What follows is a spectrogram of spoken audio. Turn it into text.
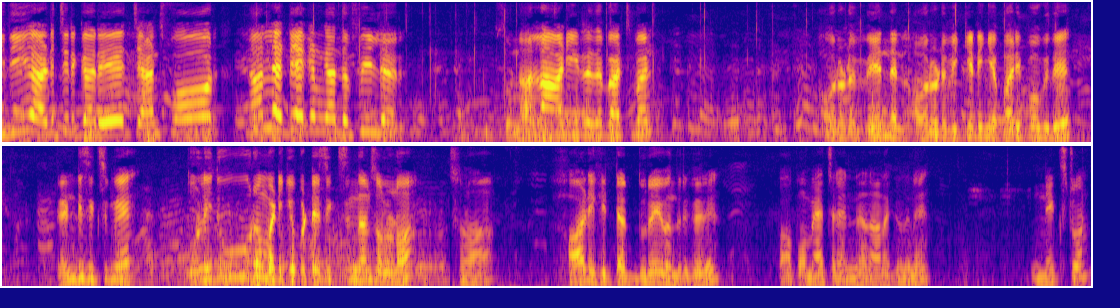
இதையும் அடிச்சிருக்காரு. சான்ஸ் ஃபார் நல்ல டேக்கனுங்க அந்த ஃபீல்டர் ஸோ நல்லா ஆடிட்டு இருந்த பேட்ஸ்மேன் அவரோட வேந்தன் அவரோட விக்கெட் இங்கே பறி போகுது ரெண்டு சிக்ஸுமே தொலை தூரம் அடிக்கப்பட்ட சிக்ஸ் தான் சொல்லணும். ஸோ ஹார்டு ஹிட்டர் துரை வந்திருக்காரு. பார்ப்போம் மேட்ச்சில் என்ன நடக்குதுன்னு. நெக்ஸ்ட் ஒன்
